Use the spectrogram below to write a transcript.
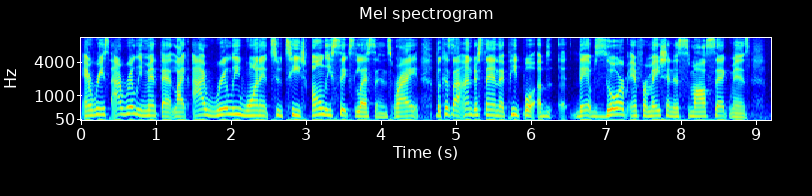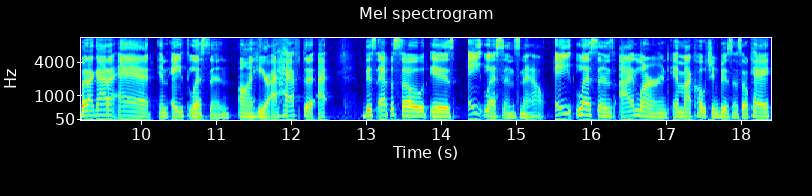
And Reese, I really meant that. Like, I really wanted to teach only six lessons, right? Because I understand that people, they absorb information in small segments, but I got to add an eighth lesson on here. I have to, I, this episode is eight lessons now. Eight lessons I learned in my coaching business, okay?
